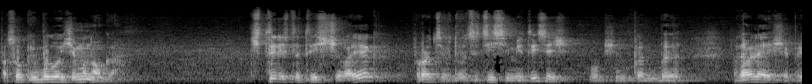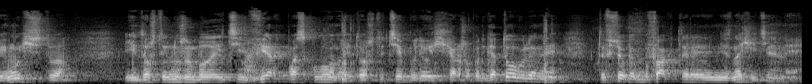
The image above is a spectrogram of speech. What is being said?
поскольку их было очень много. 400 тысяч человек против 27 тысяч, в общем, как бы подавляющее преимущество. И то, что им нужно было идти вверх по склону, и то, что те были очень хорошо подготовлены, это все как бы факторы незначительные.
